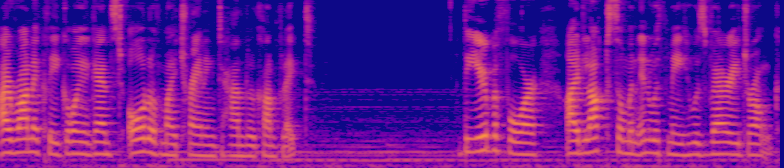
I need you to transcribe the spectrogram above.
ironically going against all of my training to handle conflict. The year before, I'd locked someone in with me who was very drunk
